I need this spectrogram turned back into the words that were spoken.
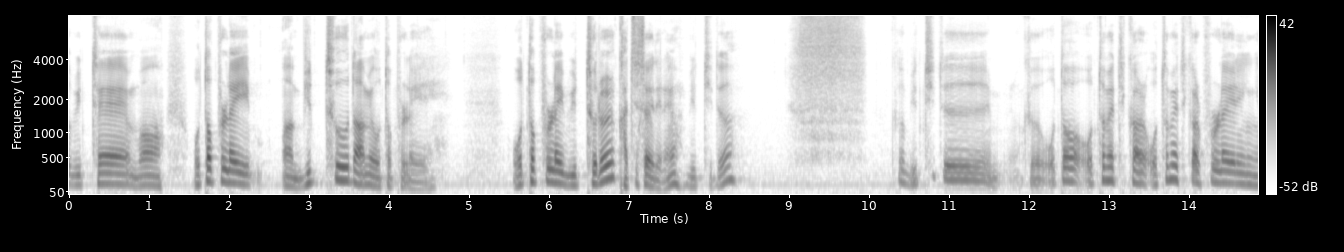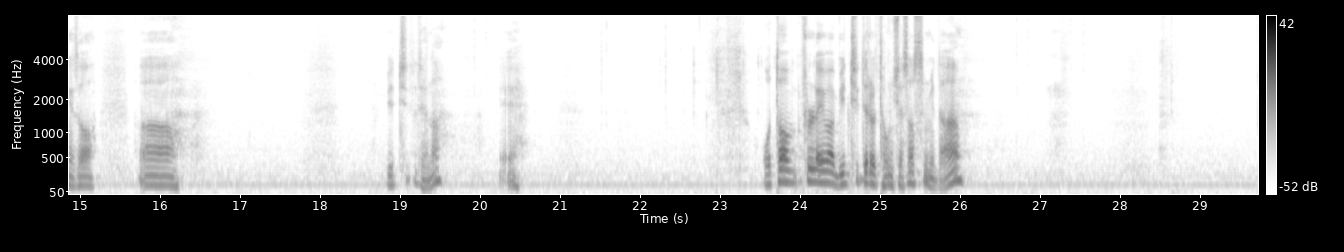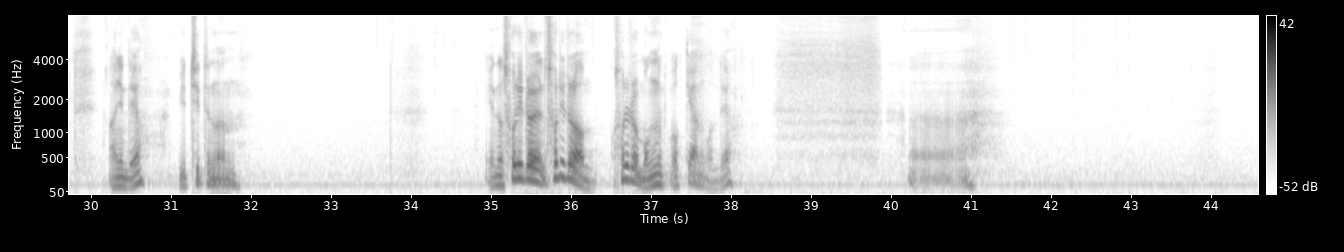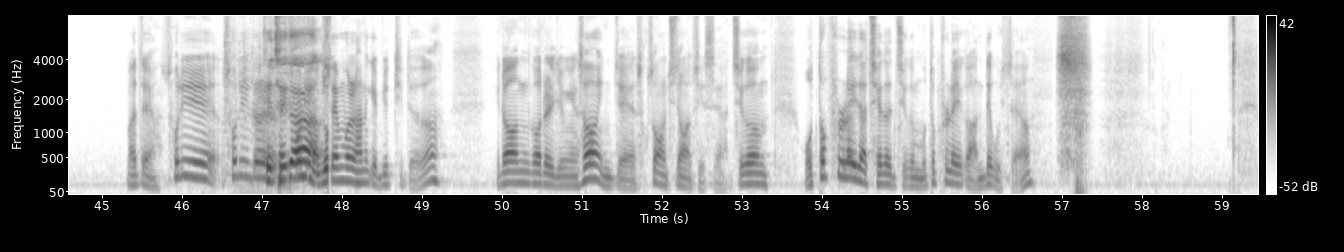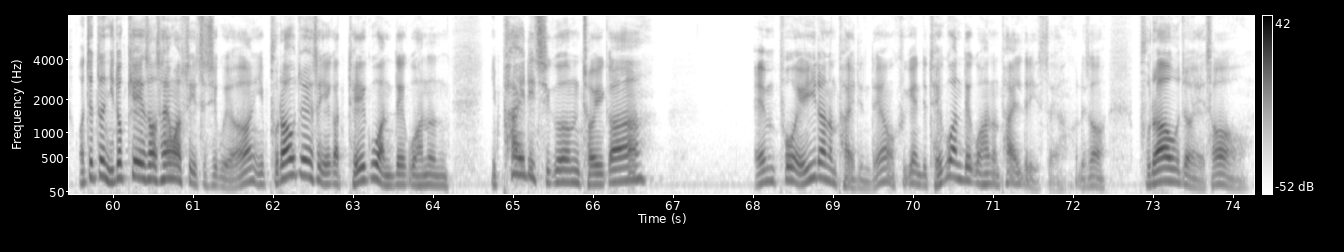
밑에 뭐 autoplay 어, mute 다음에 autoplay autoplay mute를 같이 써야 되네요. muted 그 muted 그 auto automatical automatical playing에서 어 muted 되나? 예. autoplay와 muted를 동시에 썼습니다. 아닌데요. muted는 얘는 소리를 소리를 어- 소리를 먹는 먹게 하는 건데요. 맞아요. 소리 소리를 그 제가 소리 없앰을 하는 게 muted. 이런 거를 이용해서 이제 속성을 지정할 수 있어요. 지금 autoplay 자체는 지금 autoplay가 안 되고 있어요. 어쨌든 이렇게 해서 사용할 수 있으시고요. 이 브라우저에서 얘가 되고 안 되고 하는 이 파일이 지금 저희가 M4A라는 파일인데요. 그게 이제 되고 안 되고 하는 파일들이 있어요. 그래서 브라우저에서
